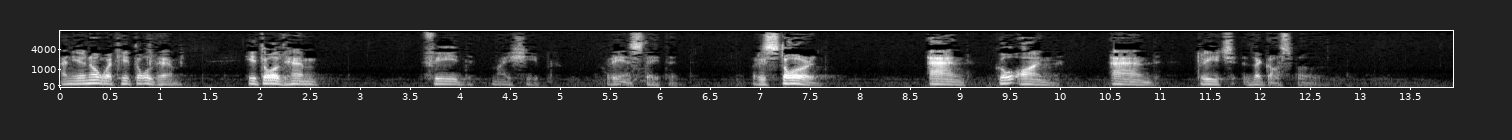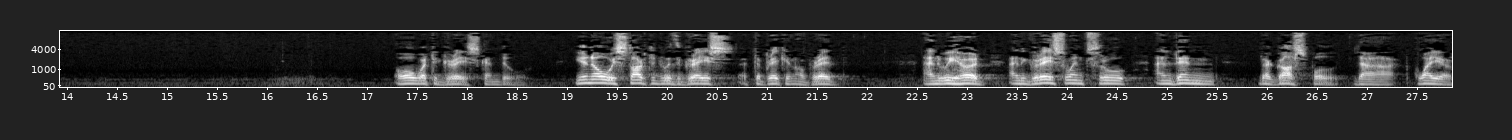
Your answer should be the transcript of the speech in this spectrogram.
and you know what he told him? He told him, feed my sheep. Reinstated, restored, and go on and preach the gospel. Oh, what grace can do. You know, we started with grace at the breaking of bread, and we heard, and grace went through, and then the gospel, the choir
